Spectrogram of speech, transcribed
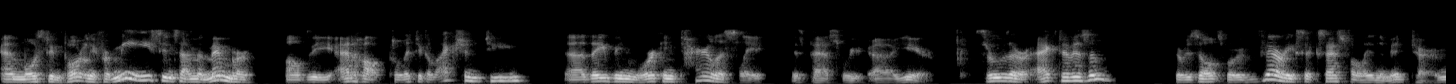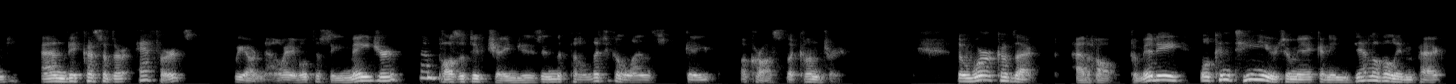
and most importantly for me, since I'm a member of the ad hoc political action team, uh, they've been working tirelessly this past week, uh, year. Through their activism, the results were very successful in the midterms, and because of their efforts, we are now able to see major and positive changes in the political landscape across the country. The work of that ad hoc committee will continue to make an indelible impact,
